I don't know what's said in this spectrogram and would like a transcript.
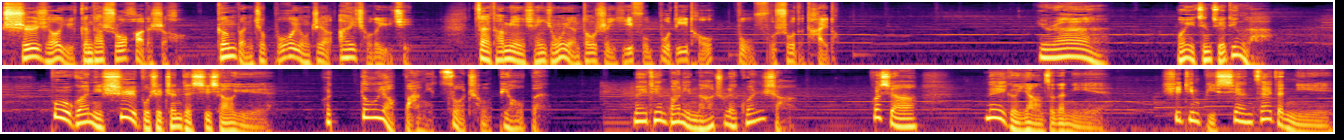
池小雨跟他说话的时候，根本就不会用这样哀求的语气，在他面前永远都是一副不低头、不服输的态度。女人，我已经决定了，不管你是不是真的西小雨，我都要把你做成标本，每天把你拿出来观赏。我想，那个样子的你，一定比现在的你。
